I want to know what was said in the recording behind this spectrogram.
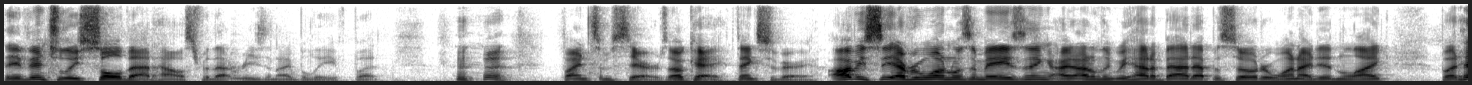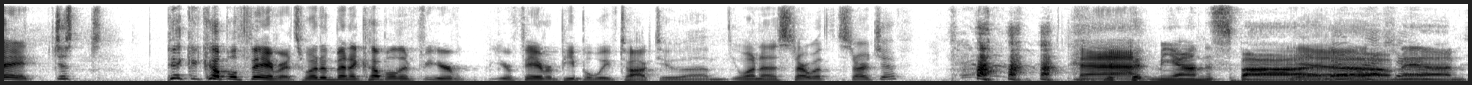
they eventually sold that house for that reason, I believe. But Find some stairs. Okay, thanks, Severia. Obviously, everyone was amazing. I, I don't think we had a bad episode or one I didn't like. But hey, just pick a couple favorites. What have been a couple of your your favorite people we've talked to? Um, you want to start with start, Jeff? Ha. put me on the spot. Yeah. Oh man.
